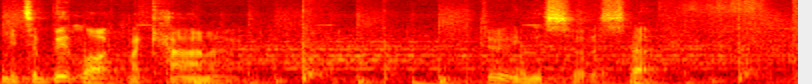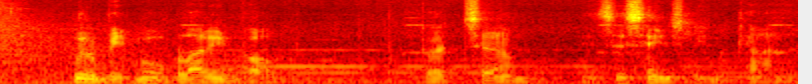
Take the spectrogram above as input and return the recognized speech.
It's a bit like Meccano doing this sort of stuff. A little bit more blood involved, but um, it's essentially Meccano.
